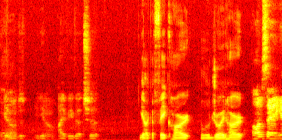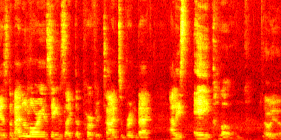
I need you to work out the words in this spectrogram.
Yeah. You know, just you know, IV that shit. You get like a fake heart, a little droid heart. All I'm saying is the Mandalorian seems like the perfect time to bring back at least a clone. Oh yeah.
